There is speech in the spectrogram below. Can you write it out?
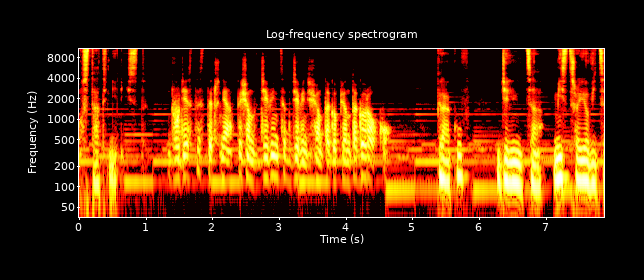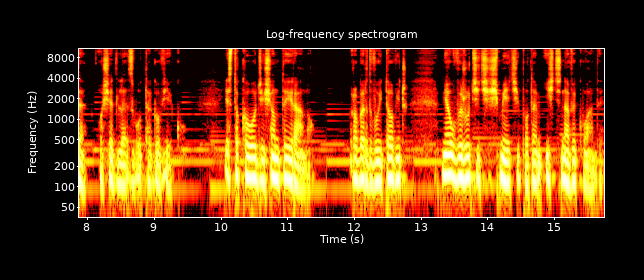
ostatni list. 20 stycznia 1995 roku. Kraków, dzielnica Mistrzejowice, osiedle Złotego Wieku. Jest około 10 rano. Robert Wójtowicz miał wyrzucić śmieci, potem iść na wykłady.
